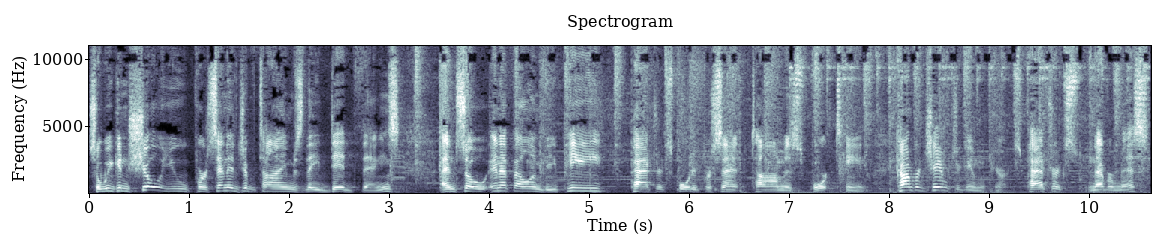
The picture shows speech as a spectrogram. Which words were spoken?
So we can show you percentage of times they did things. And so NFL MVP, Patrick's 40%, Tom is 14. Conference championship game appearance, Patrick's never missed.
